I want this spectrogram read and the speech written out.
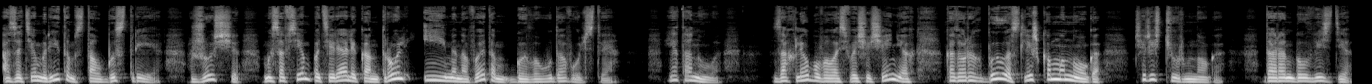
а затем ритм стал быстрее, жестче, мы совсем потеряли контроль, и именно в этом было удовольствие. Я тонула. Захлебывалась в ощущениях, которых было слишком много, чересчур много. Даррен был везде,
